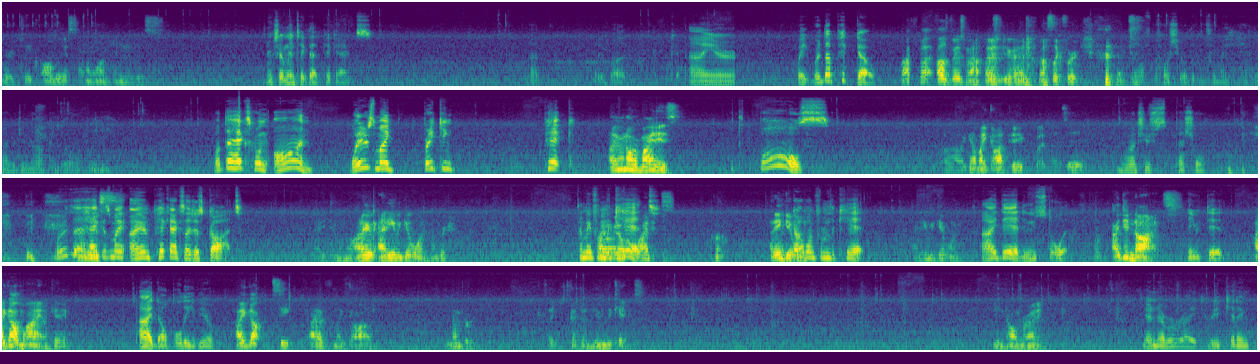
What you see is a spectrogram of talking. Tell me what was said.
Here, take all this. I don't want any of this. Actually, I'm gonna take that pickaxe. What? Wait, what? Okay, iron. Wait, where'd that pick go? Rock spot? Oh, there's my. There's your head. I was looking for it. Oh, of course you were looking for my head. Why would you not be, you little weenie? What the heck's going on? Where's my freaking pick? I don't even know where mine is. Balls? Uh, I got my god pick, but that's it. Why aren't you special? Where the I heck just- is my iron pickaxe I just got? I don't know. I didn't, I didn't even get one. Remember? I mean, from I the don't even know where mine kit. I didn't I get got one. Got one from the kit. I didn't even get one. I did, and you stole it. I did not. You did. I got mine. Okay. I don't believe you. I got. See, I have my god number. I just got done doing the kids. You know I'm right. You're never right. Who are you kidding?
